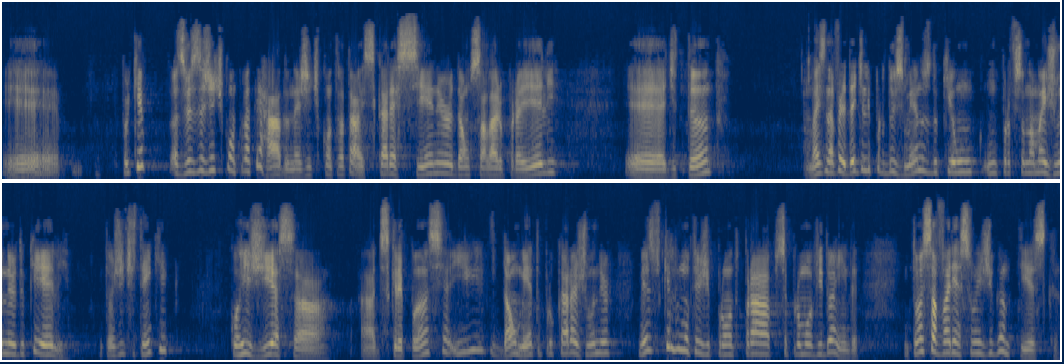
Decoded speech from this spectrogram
É, porque, às vezes, a gente contrata errado. Né? A gente contrata, ah, esse cara é sênior, dá um salário para ele é, de tanto, mas, na verdade, ele produz menos do que um, um profissional mais júnior do que ele. Então, a gente tem que corrigir essa, a discrepância e dar aumento para o cara júnior, mesmo que ele não esteja pronto para ser promovido ainda. Então, essa variação é gigantesca.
